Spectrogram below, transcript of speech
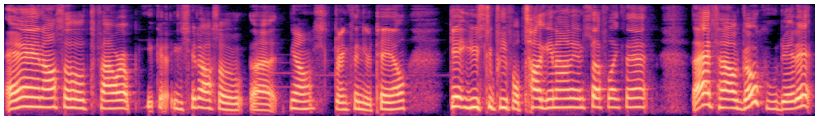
and also to power up, you could, you should also, uh, you know, strengthen your tail get used to people tugging on it and stuff like that. That's how Goku did it.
